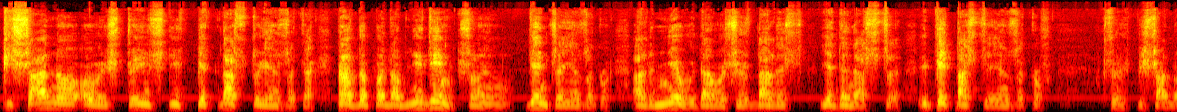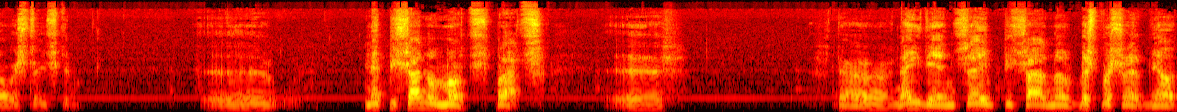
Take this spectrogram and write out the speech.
pisano o Wyszczyńskim w 15 językach, prawdopodobnie większą, więcej języków, ale mnie udało się znaleźć 11, i 15 języków, w których pisano o Wyszczyńskim. Yy, Napisano moc prac. Yy, To najwięcej pisano bezpośrednio,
